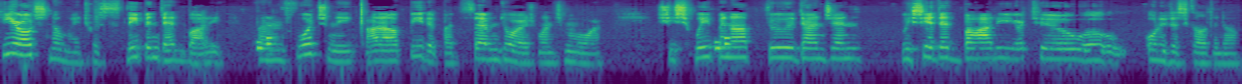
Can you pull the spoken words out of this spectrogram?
dear old Snow White to a sleeping dead body, but unfortunately got outbeaten by the Seven Dwarfs once more. She's sweeping up through the dungeon. We see a dead body or two. Oh, only the skeleton though.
